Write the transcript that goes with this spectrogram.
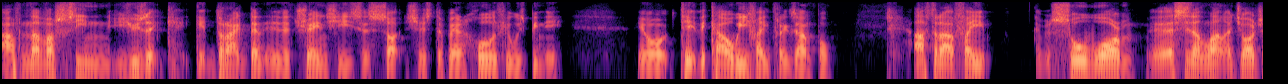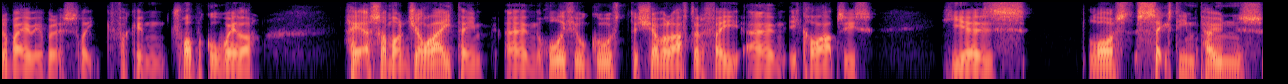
I've never seen Usyk get dragged into the trenches as such as to where Holyfield's been to. You know, take the Qawi fight, for example. After that fight, it was so warm. This is Atlanta, Georgia, by the way, but it's like fucking tropical weather. Height of summer, July time. And Holyfield goes to shower after the fight and he collapses. He has lost 16 pounds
